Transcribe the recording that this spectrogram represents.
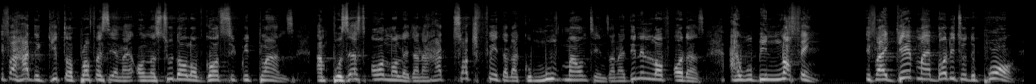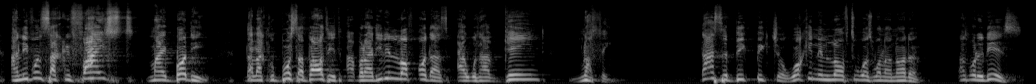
If I had the gift of prophecy and I understood all of God's secret plans and possessed all knowledge and I had such faith that I could move mountains and I didn't love others, I would be nothing. If I gave my body to the poor and even sacrificed my body that I could boast about it, but I didn't love others, I would have gained nothing. That's the big picture. Walking in love towards one another. That's what it is.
